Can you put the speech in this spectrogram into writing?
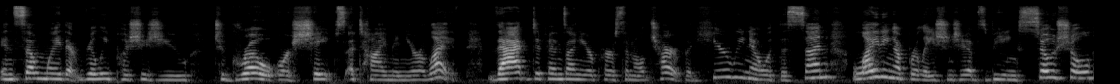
in some way that really pushes you to grow or shapes a time in your life? That depends on your personal chart. But here we know with the sun lighting up relationships, being social,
